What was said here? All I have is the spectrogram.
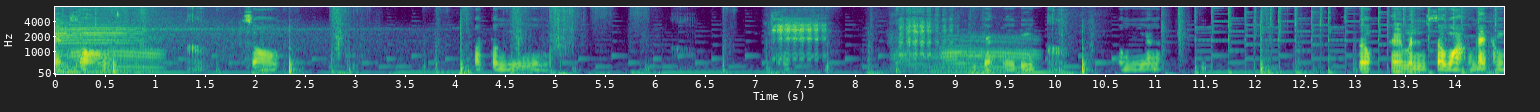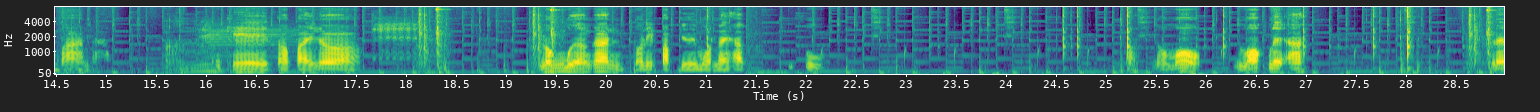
แบ่งสองสองวัดตรงนี้หนึ่งแบ่งเลยดี ตรงนี้นะเพื่อให้มันสว่างได้ทั้งบ้านนะครับ โอเค ต่อไปก็ ลงเมืองกัน ตอนนี้ปรับอยู่ในโหมดอะไรครับฟูอ๋อ normal ล็อกเลยอะ แล้ว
